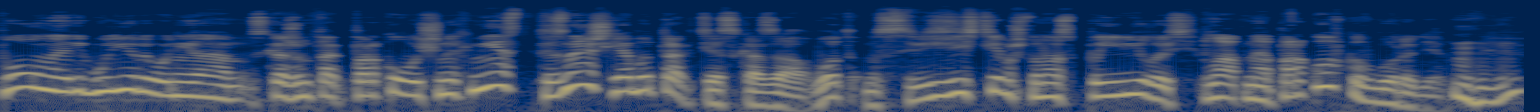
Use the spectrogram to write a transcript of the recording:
Полное регулирование, скажем так, парковочных мест, ты знаешь, я бы так тебе сказал. Вот в связи с тем, что у нас появилась платная парковка в городе, угу.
